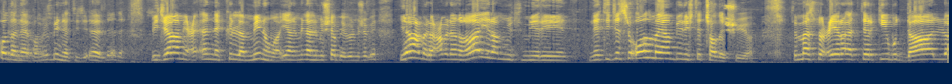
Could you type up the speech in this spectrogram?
o da ne yapamıyor? Bir netice elde eder. Bi cami'i enne küllen minhuma yani minel müşebbih vel müşebbih ya'melu amelen gayren müthmirin neticesi olmayan bir işte çalışıyor. Thumma su'ira et-terkibu dallu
